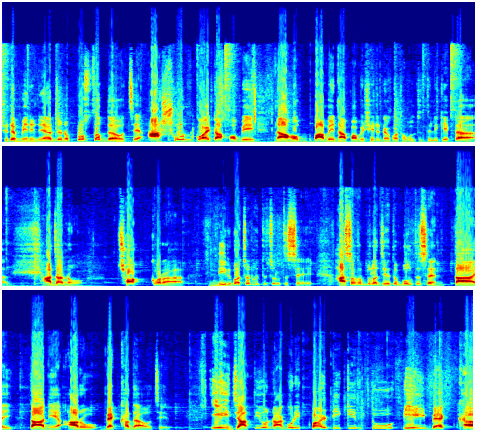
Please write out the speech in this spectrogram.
সেটা মেনে নেওয়ার জন্য প্রস্তাব দেওয়া হচ্ছে, আসন কয়টা হবে, না পাবে না পাবে, সেটা নিয়ে কথা বলছে। তাহলে কি একটা সাজানো, ছক করা নির্বাচন হতে চলতেছে। হাসান আবদুল্লাহ যেহেতু বলতেছেন, তাই তা নিয়ে আরও ব্যাখ্যা দেওয়া উচিত এই জাতীয় নাগরিক পার্টি কিন্তু এই ব্যাখ্যা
